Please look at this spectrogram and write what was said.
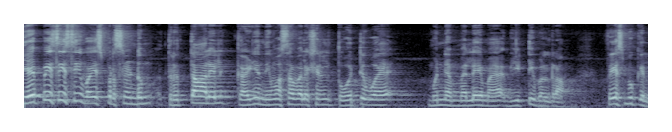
K P C C vice പ്രസിഡന്റും തൃത്താലയിൽ കഴിഞ്ഞ നിയമസഭാ ഇലക്ഷനിൽ തോറ്റുപോയ മുൻ എം എൽ എയുമായ വി ടി ബൽറാം ഫേസ്ബുക്കിൽ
